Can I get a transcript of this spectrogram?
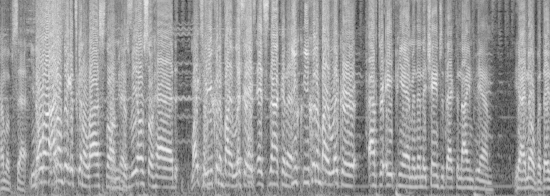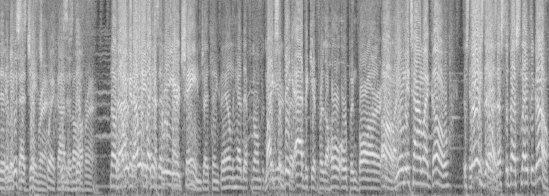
I'm upset. You know what? I don't think it's gonna last long I'm because pissed. we also had Mike's where you couldn't buy liquor. it's, it's not gonna. you you couldn't buy liquor after 8 p.m. and then they changed it back to 9 p.m. yeah, I know, but they didn't Yeah, but make that that is change different. quick This on is and off. No, that was, that was like a three-year soon. change. I think they only had that for going for. Mike's a big advocate for the whole open bar. Oh, like- The only time I go is Thursdays. because That's the best night to go.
